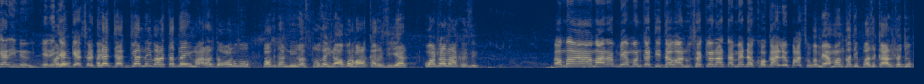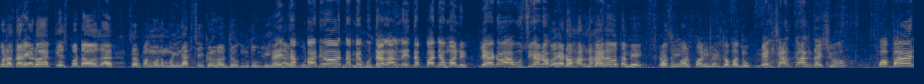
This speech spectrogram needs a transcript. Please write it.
યાર એનું અરે જગ્યા નહીં વાત જ નહીં. મારે જવાનું તો પગદંડી રસ્તો છે એના ઉપર વાળ કરું છું યાર. કોટા નાખે છે. આમાં મારા મહેમાન કતી જવાનું છે કે ના તમે ડખો કાલ્યો પાછો. તો મહેમાન કદી પછી કાલ થજો પણ અત્યારે એડો આ કેસ પટાવો છે. સરપંચ મને મહી નાખશે ઈકણ લજો હું તો નહીં આવી દો દ્યો તમે બુધાલાલ નહીં જપ્પા દો મને. લેડો આવું છું હેડો. એડો હેડો હાલ ના હાલો તમે. પછી પછી- પડી મેલજો બધું. મેલ ચાલ કાલ જશું ખબર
